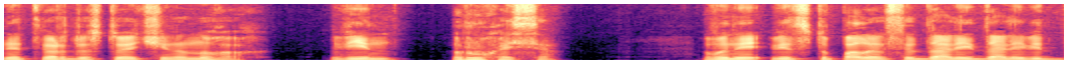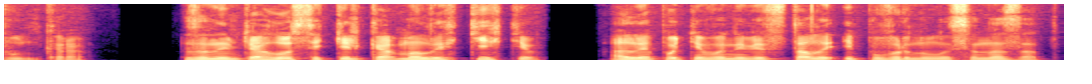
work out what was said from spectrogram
не твердо стоячи на ногах. Він рухайся. Вони відступали все далі й далі від бункера. За ним тяглося кілька малих кіхтів, але потім вони відстали і повернулися назад.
